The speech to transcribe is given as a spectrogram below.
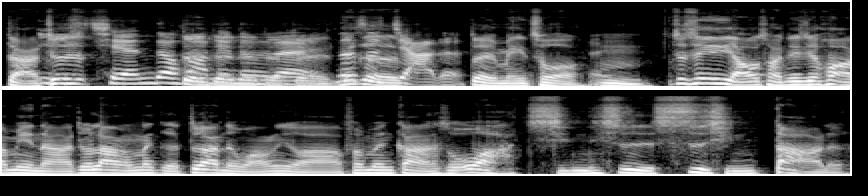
对啊，就是以前的画面，对不对？那是假的。对，没错。嗯，这些谣传这些画面啊，就让那个对岸的网友啊纷纷告诉说：“哇，形势事情大了，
